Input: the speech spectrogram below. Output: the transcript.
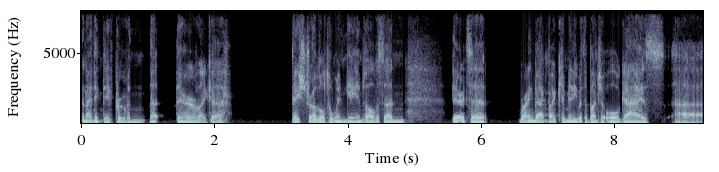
and I think they've proven that they're like a. They struggle to win games. All of a sudden, there it's a running back by committee with a bunch of old guys. Uh,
